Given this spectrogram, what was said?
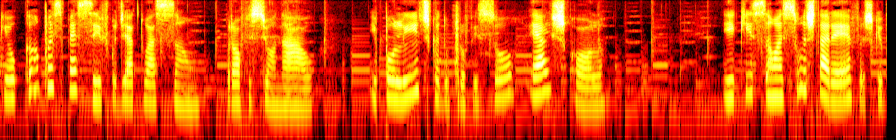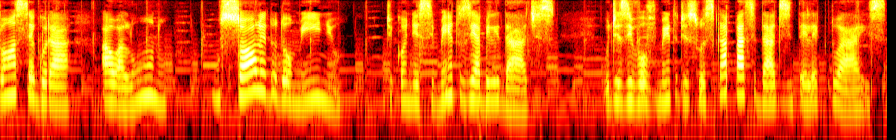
que o campo específico de atuação profissional e política do professor é a escola e que são as suas tarefas que vão assegurar ao aluno um sólido domínio de conhecimentos e habilidades, o desenvolvimento de suas capacidades intelectuais,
